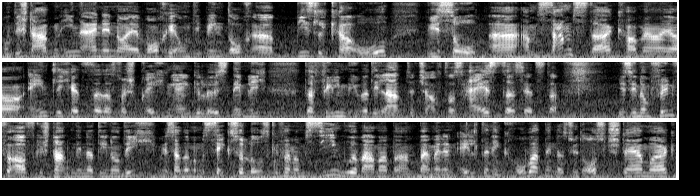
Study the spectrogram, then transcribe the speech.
und wir starten in eine neue Woche und ich bin doch ein bisschen K.O. Wieso? Äh, am Samstag haben wir ja endlich jetzt das Versprechen eingelöst, nämlich der Film über die Landwirtschaft. Was heißt das jetzt da? Wir sind um 5 Uhr aufgestanden, die Nadine und ich. Wir sind dann um 6 Uhr losgefahren. Um 7 Uhr waren wir bei meinen Eltern in Krobaten in der Südoststeiermark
